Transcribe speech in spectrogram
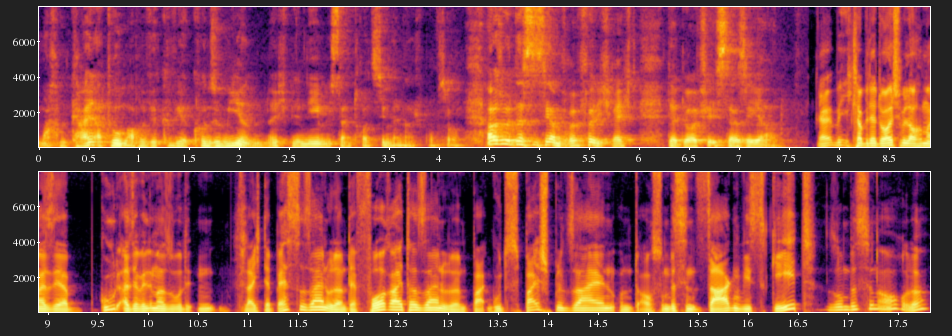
machen kein Atom, aber wir, wir konsumieren. Nicht? Wir nehmen es dann trotzdem in Anspruch. So. Also, das ist ja völlig recht. Der Deutsche ist da sehr. Ja, ich glaube, der Deutsche will auch immer sehr gut, also er will immer so vielleicht der Beste sein oder der Vorreiter sein oder ein gutes Beispiel sein und auch so ein bisschen sagen, wie es geht, so ein bisschen auch, oder?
